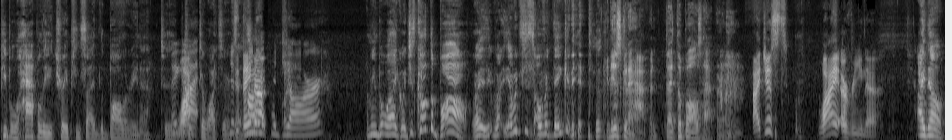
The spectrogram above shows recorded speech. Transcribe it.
people will happily traipse inside the ball arena to We to, to watch their Just event. they call not- it the jar. I mean, but like, just call it the ball. Right? Everyone's just overthinking it. It is going to happen. That the ball's happening. I just why arena? I know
